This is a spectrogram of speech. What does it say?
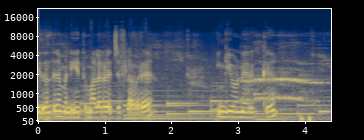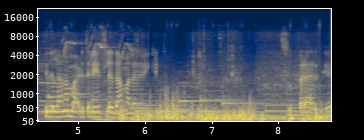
இது வந்து நம்ம நேற்று மலர வச்ச ஃப்ளவரு இங்கேயும் ஒன்று இருக்குது இதெல்லாம் நம்ம அடுத்த டேஸில் தான் மலர வைக்கணும். சூப்பராக இருக்குது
